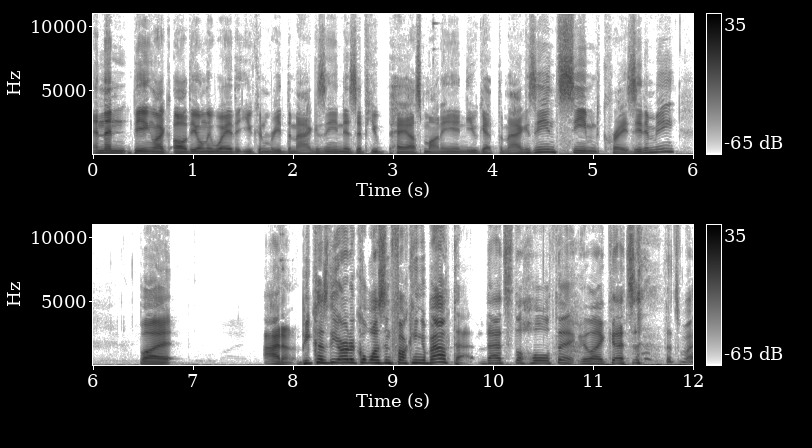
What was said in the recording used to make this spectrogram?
And then being like oh the only way that you can read the magazine is if you pay us money and you get the magazine seemed crazy to me. But i don't know because the article wasn't fucking about that. That's the whole thing. Like that's that's my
